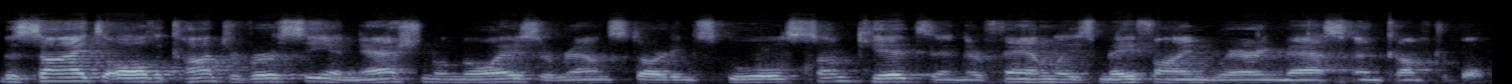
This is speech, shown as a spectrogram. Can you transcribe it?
besides all the controversy and national noise around starting schools, some kids and their families may find wearing masks uncomfortable.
